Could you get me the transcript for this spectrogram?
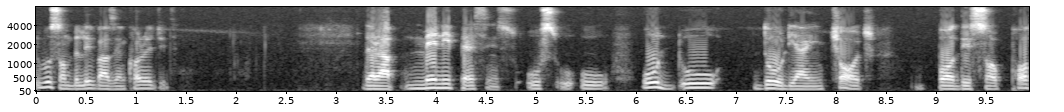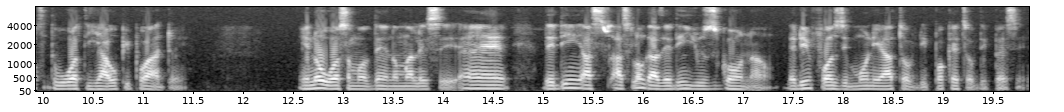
even some believers encourage it. There are many persons who who who, who though they are in church, but they support what Yahoo people are doing. You know what some of them normally say? And they didn't as as long as they didn't use gun now, they didn't force the money out of the pocket of the person.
